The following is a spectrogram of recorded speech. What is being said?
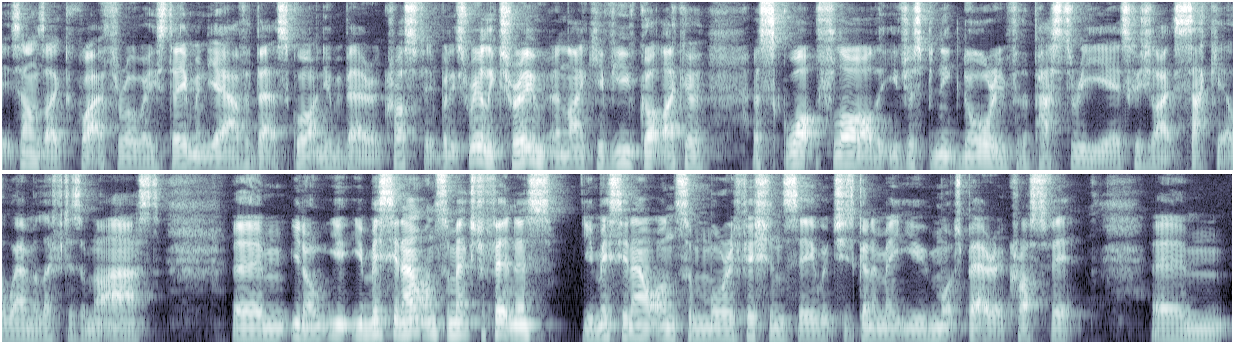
it sounds like quite a throwaway statement. Yeah, have a better squat and you'll be better at CrossFit, but it's really true. And like if you've got like a, a squat flaw that you've just been ignoring for the past three years because you're like sack it or wear my lifters, I'm not asked. Um, you know, you, are missing out on some extra fitness. You're missing out on some more efficiency, which is going to make you much better at CrossFit um,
